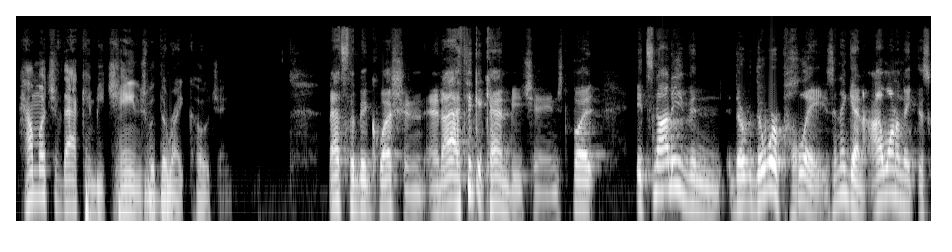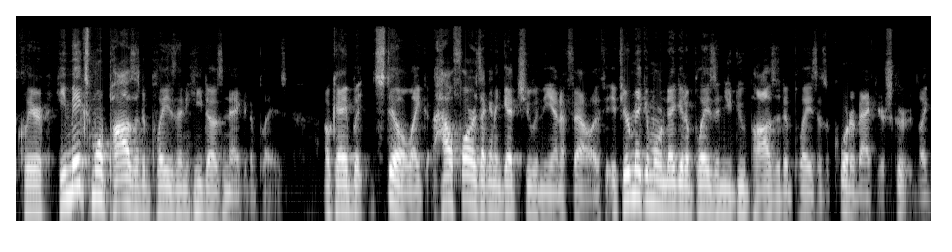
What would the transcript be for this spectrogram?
how much of that can be changed with the right coaching? That's the big question, and I think it can be changed. But it's not even there. There were plays, and again, I want to make this clear: he makes more positive plays than he does negative plays. Okay. But still, like, how far is that going to get you in the NFL? If, if you're making more negative plays than you do positive plays as a quarterback, you're screwed. Like,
